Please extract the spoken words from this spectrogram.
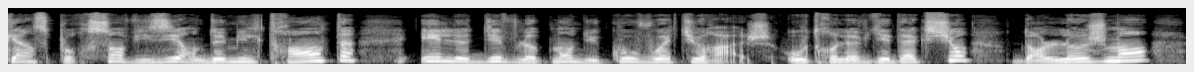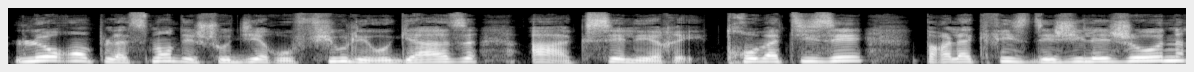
15% visé en 2030 et le développement du covoiturage. Autre levier d'action, dans le logement, le remplacement des chaudières au fioul et au gaz a accéléré. Traumatisé par la crise des gilets jaunes,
